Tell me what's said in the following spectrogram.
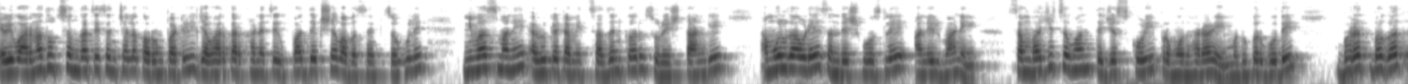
यावेळी वारणा दूध संघाचे संचालक अरुण पाटील जवाहर कारखान्याचे उपाध्यक्ष बाबासाहेब चौगुले निवास माने ॲडव्होकेट अमित साजनकर सुरेश तांडगे अमोल गावडे संदेश भोसले अनिल माने संभाजी चव्हाण तेजस कोळी प्रमोद हराळे मधुकर गोदे भरत भगत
